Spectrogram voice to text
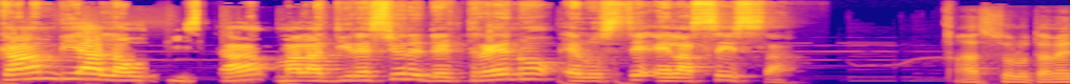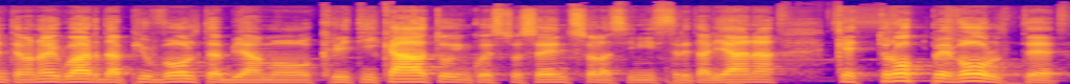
Cambia l'autista, ma la direzione del treno è, st- è la stessa. Assolutamente, ma noi guarda, più volte abbiamo criticato in questo senso la sinistra italiana che troppe volte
